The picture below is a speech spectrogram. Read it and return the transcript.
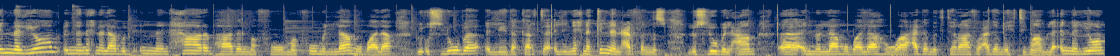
إن اليوم إن نحن لابد إن نحارب هذا المفهوم مفهوم اللامبالاة بأسلوبه اللي ذكرته اللي نحن كلنا نعرف المس... الأسلوب العام آه إنه اللامبالاة هو عدم اكتراث وعدم اهتمام. لأن اليوم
